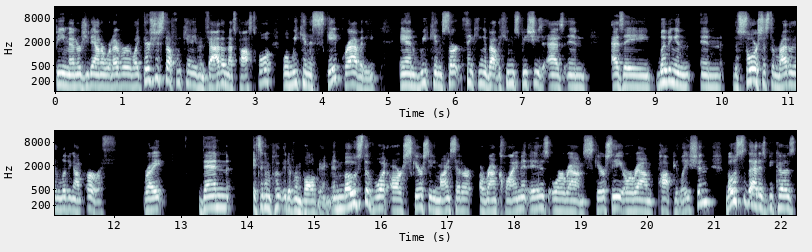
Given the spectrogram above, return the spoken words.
beam energy down or whatever. Like there's just stuff we can't even fathom that's possible when we can escape gravity and we can start thinking about the human species as in as a living in in the solar system rather than living on earth right then it's a completely different ballgame and most of what our scarcity mindset are, around climate is or around scarcity or around population most of that is because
